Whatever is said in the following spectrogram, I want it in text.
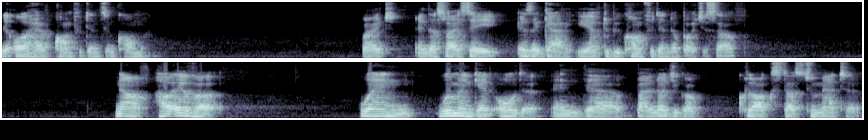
they all have confidence in common. Right? And that's why I say, as a guy, you have to be confident about yourself. Now, however, when women get older and their biological clock starts to matter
